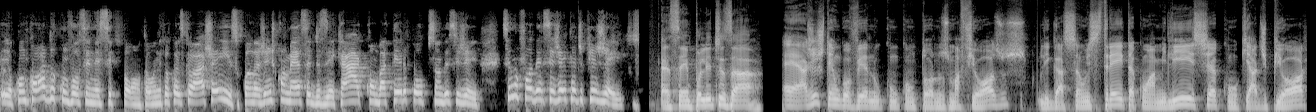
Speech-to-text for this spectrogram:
Eu concordo com você nesse ponto. A única coisa que eu acho é isso. Quando a gente começa a dizer que ah, combater a corrupção desse jeito, se não for desse jeito, é de que jeito? É sem politizar. É, a gente tem um governo com contornos mafiosos, ligação estreita com a milícia, com o que há de pior.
